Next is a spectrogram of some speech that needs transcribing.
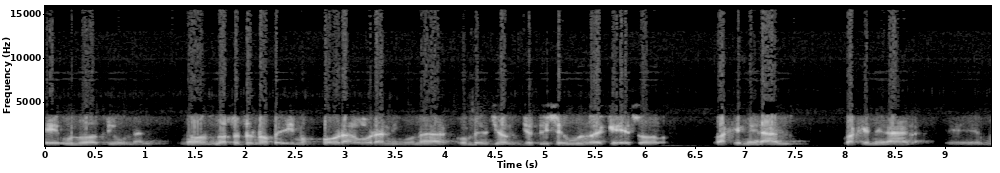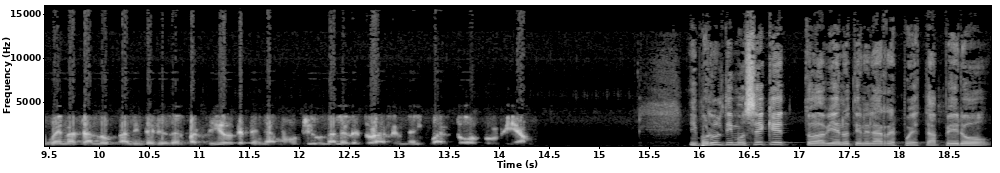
eh, un nuevo tribunal. No, nosotros no pedimos por ahora ninguna convención. Yo estoy seguro de que eso va a generar va a generar buena salud al interior del partido, que tengamos un tribunal electoral en el cual todos confiamos. Y por último, sé que todavía no tiene la respuesta, pero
